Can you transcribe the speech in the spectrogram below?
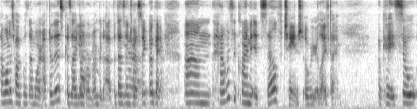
I want to talk about that more after this because I don't remember that, but that's Yeah, interesting. Okay. Um, how has the climate itself changed over your lifetime? Okay, so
